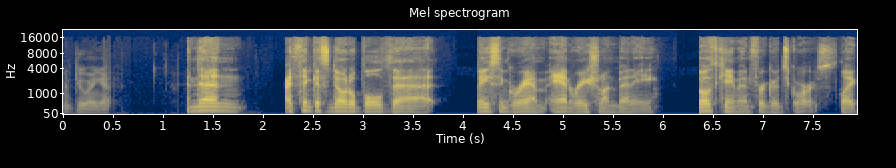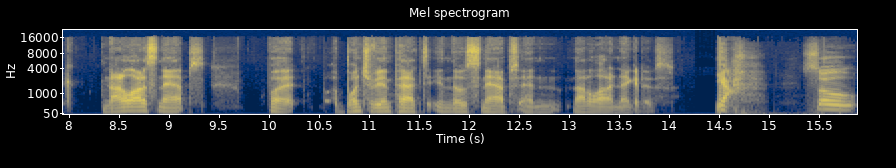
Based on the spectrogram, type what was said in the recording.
weren't doing it. And then I think it's notable that Mason Graham and Rayshaun Benny both came in for good scores. Like not a lot of snaps, but a bunch of impact in those snaps and not a lot of negatives. Yeah. So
